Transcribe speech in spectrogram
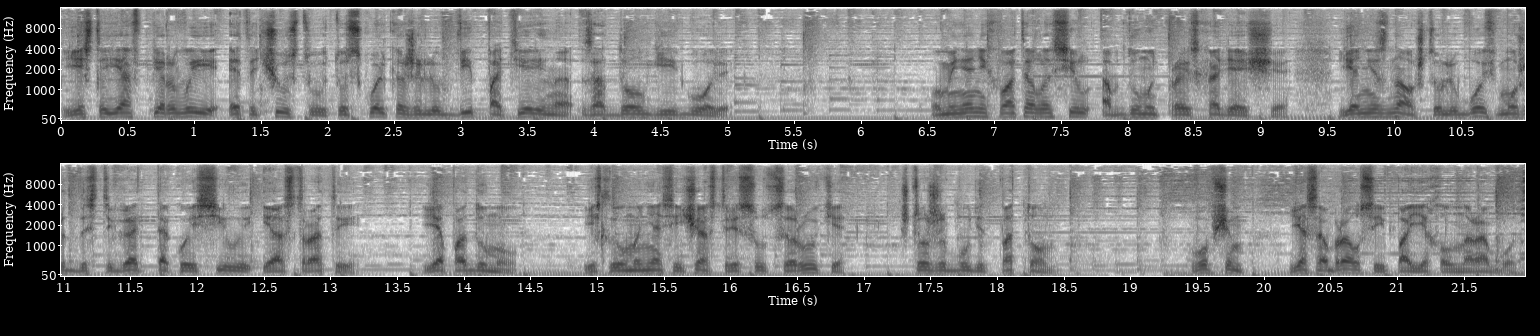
Если я впервые это чувствую, то сколько же любви потеряно за долгие годы? У меня не хватало сил обдумать происходящее. Я не знал, что любовь может достигать такой силы и остроты. Я подумал, если у меня сейчас трясутся руки, что же будет потом?» В общем, я собрался и поехал на работу.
